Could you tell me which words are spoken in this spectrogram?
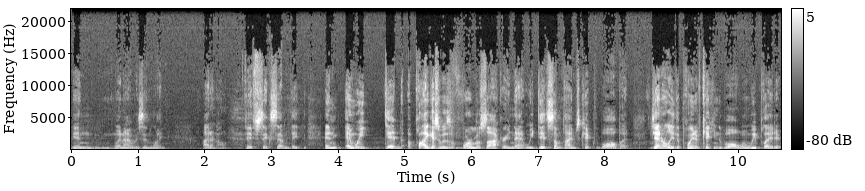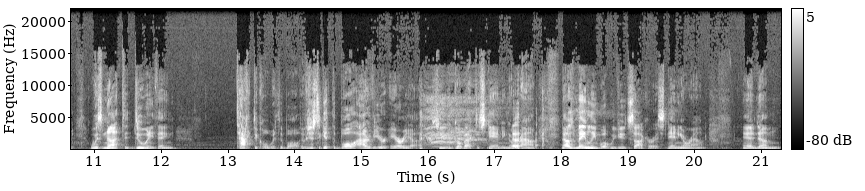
in when I was in like, I don't know, fifth, sixth, seventh, eighth, and and we did apply. I guess it was a form of soccer in that we did sometimes kick the ball, but generally the point of kicking the ball when we played it was not to do anything tactical with the ball. It was just to get the ball out of your area so you could go back to standing around. That was mainly what we viewed soccer as standing around. And um,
